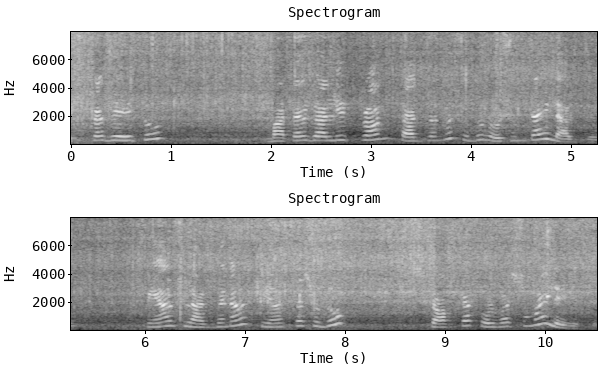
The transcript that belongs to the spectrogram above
এক্সট্রা যেহেতু বাটার গার্লিক প্রন তার জন্য শুধু রসুনটাই লাগবে। পেঁয়াজ লাগবে না, পেঁয়াজটা শুধু স্টকটা করবার সময় লেগেছে।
